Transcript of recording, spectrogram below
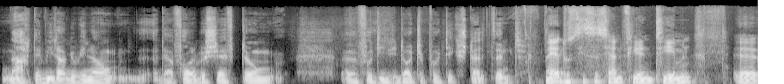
nach der Wiedergewinnung der Vollbeschäftigung äh, vor die die deutsche Politik gestellt sind. Naja, du siehst es ja in vielen Themen, äh,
